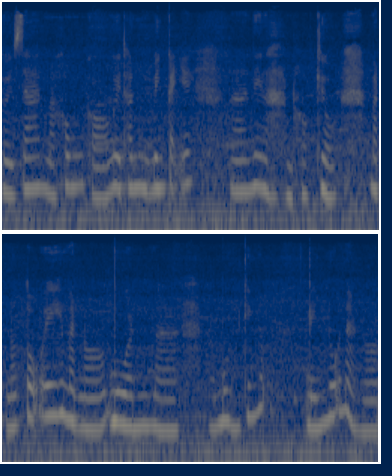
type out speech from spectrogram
thời gian mà không có người thân bên cạnh ấy à, nên là nó kiểu mặt nó tội mặt nó buồn mà nó buồn kinh lắm đến nỗi mà nó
